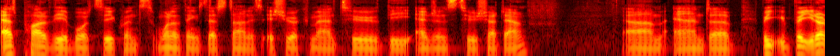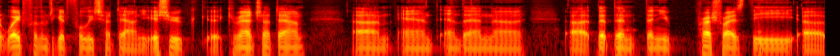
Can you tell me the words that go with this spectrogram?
as part of the abort sequence, one of the things that's done is issue a command to the engines to shut down. Um, and uh, but you, but you don't wait for them to get fully shut down. You issue uh, command shutdown, um, and and then uh, uh, th- then then you pressurize the uh,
